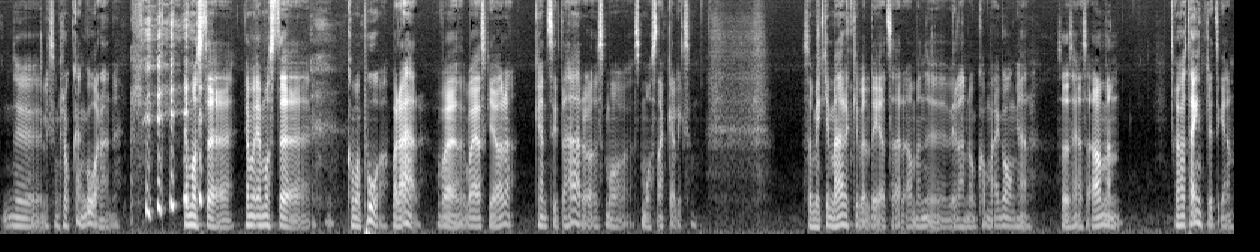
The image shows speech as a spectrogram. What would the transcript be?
nu liksom klockan går här nu. Jag måste, jag, jag måste komma på vad det är vad jag, vad jag ska göra. Jag kan inte sitta här och små, småsnacka liksom. Så Micke märker väl det att så här, ja men nu vill han nog komma igång här. Så då säger jag så här, ja men jag har tänkt lite grann.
